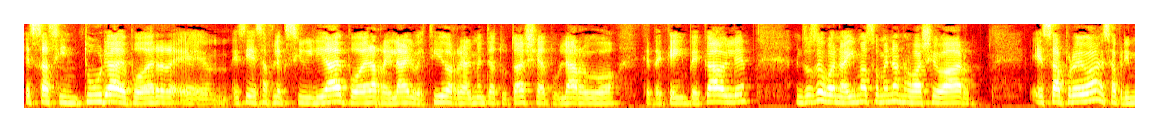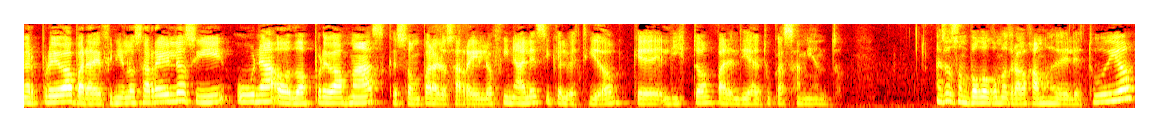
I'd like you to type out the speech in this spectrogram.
esa cintura de poder, eh, esa flexibilidad de poder arreglar el vestido realmente a tu talle, a tu largo, que te quede impecable. Entonces, bueno, ahí más o menos nos va a llevar esa prueba, esa primer prueba para definir los arreglos y una o dos pruebas más que son para los arreglos finales y que el vestido quede listo para el día de tu casamiento. Eso es un poco cómo trabajamos desde el estudio.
